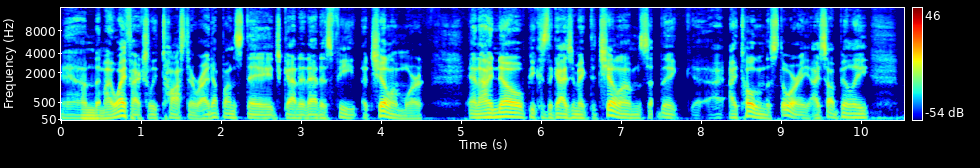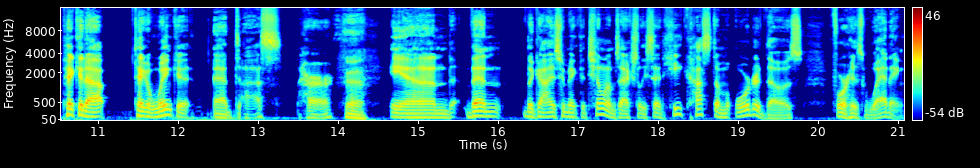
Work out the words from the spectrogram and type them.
and my wife actually tossed it right up on stage, got it at his feet, a chillum worth. And I know because the guys who make the chillums, they I, I told them the story. I saw Billy pick it up, take a wink at, at us, her, Yeah. and then the guys who make the chillums actually said he custom ordered those for his wedding.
